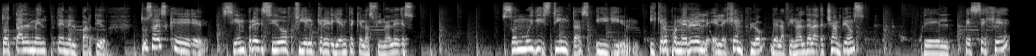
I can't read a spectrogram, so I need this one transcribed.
totalmente en el partido. Tú sabes que siempre he sido fiel creyente que las finales son muy distintas y, quiero poner el, ejemplo de la final de la Champions del PSG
